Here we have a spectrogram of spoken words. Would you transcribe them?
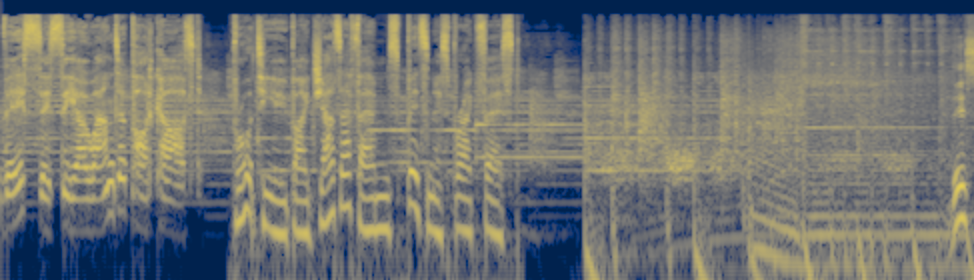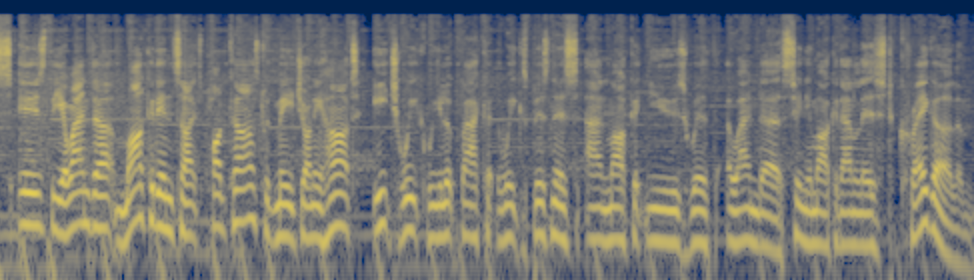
This is the Oanda podcast, brought to you by Jazz FM's Business Breakfast. This is the Oanda Market Insights podcast with me, Johnny Hart. Each week we look back at the week's business and market news with Oanda senior market analyst Craig Erlam.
